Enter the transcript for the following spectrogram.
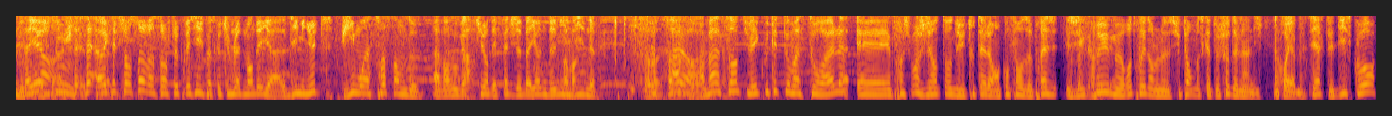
D'ailleurs, avec cette chanson, Vincent, je te précise parce que tu me l'as demandé il y a 10 minutes, J-62 avant l'ouverture ah. des fêtes de Bayonne 2019. Ça va. Ça va. Alors Vincent, tu vas écouter Thomas Tourel et franchement je l'ai entendu tout à l'heure en conférence de presse j'ai cru me retrouver dans le Super Moscato Show de lundi. Incroyable. C'est-à-dire que le discours,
